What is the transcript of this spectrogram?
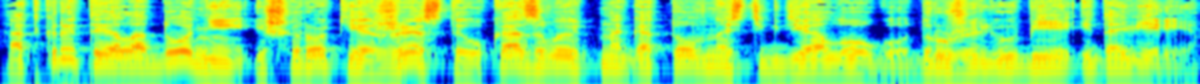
Открытые ладони и широкие жесты указывают на готовность к диалогу, дружелюбие и доверие.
